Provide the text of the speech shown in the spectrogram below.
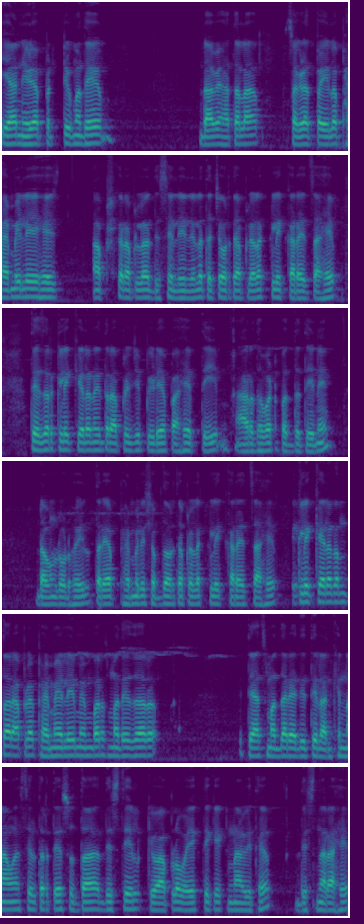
या निळ्या पट्टीमध्ये डाव्या हाताला सगळ्यात पहिलं फॅमिली हे अक्षर आपल्याला दिसेल लिहिलेलं त्याच्यावरती आपल्याला क्लिक करायचं आहे. ते जर क्लिक केलं नाही तर आपली जी पी डी एफ आहे ती अर्धवट पद्धतीने डाउनलोड होईल. तर या फॅमिली शब्दावरती आपल्याला क्लिक करायचं आहे. क्लिक केल्यानंतर आपल्या फॅमिली मेंबर्समध्ये जर त्याच मतदार यादीतील आणखी नावं असतील तर ते सुद्धा दिसतील किंवा आपलं वैयक्तिक एक नाव इथे दिसणार आहे.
